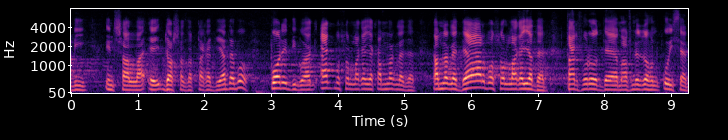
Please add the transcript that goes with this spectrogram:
আমি, ইনশাল্লাহ এই দশ হাজার টাকা দিয়া দেব পরে দিব। এক- বছর লাগাইয়া কাম লাগলে দেব। কাম লাগলে দেড় বছর লাগাইয়া দেব। তারপরেও দেব, আপনি যখন কইছেন,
